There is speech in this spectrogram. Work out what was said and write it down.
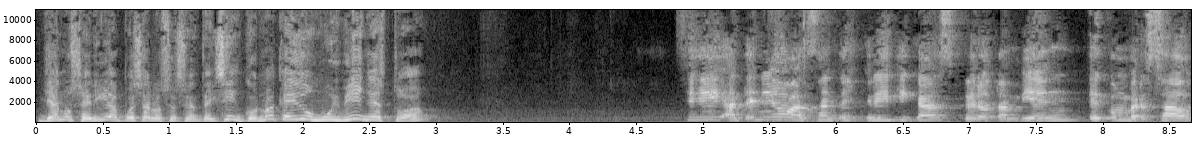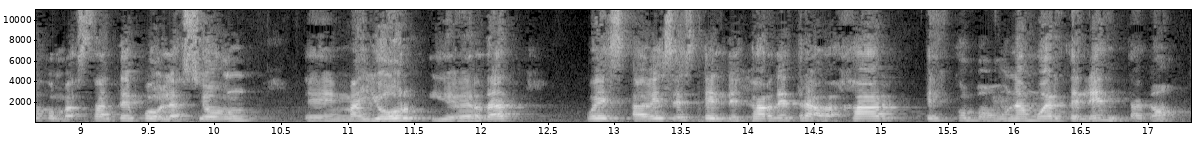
Ya no sería pues a los 65. No ha caído muy bien esto, ¿ah? Sí, ha tenido bastantes críticas, pero también he conversado con bastante población eh, mayor y de verdad, pues a veces el dejar de trabajar es como una muerte lenta, ¿no?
